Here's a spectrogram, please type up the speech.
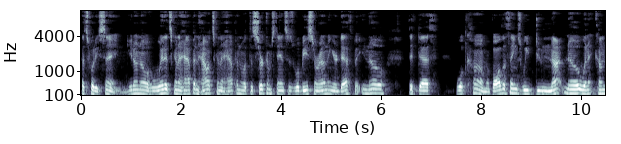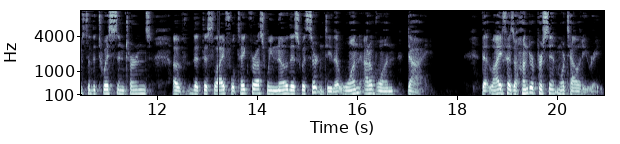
That's what he's saying. You don't know when it's going to happen, how it's going to happen, what the circumstances will be surrounding your death, but you know that death will come. Of all the things we do not know when it comes to the twists and turns of that this life will take for us, we know this with certainty that one out of one die. That life has a hundred percent mortality rate.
